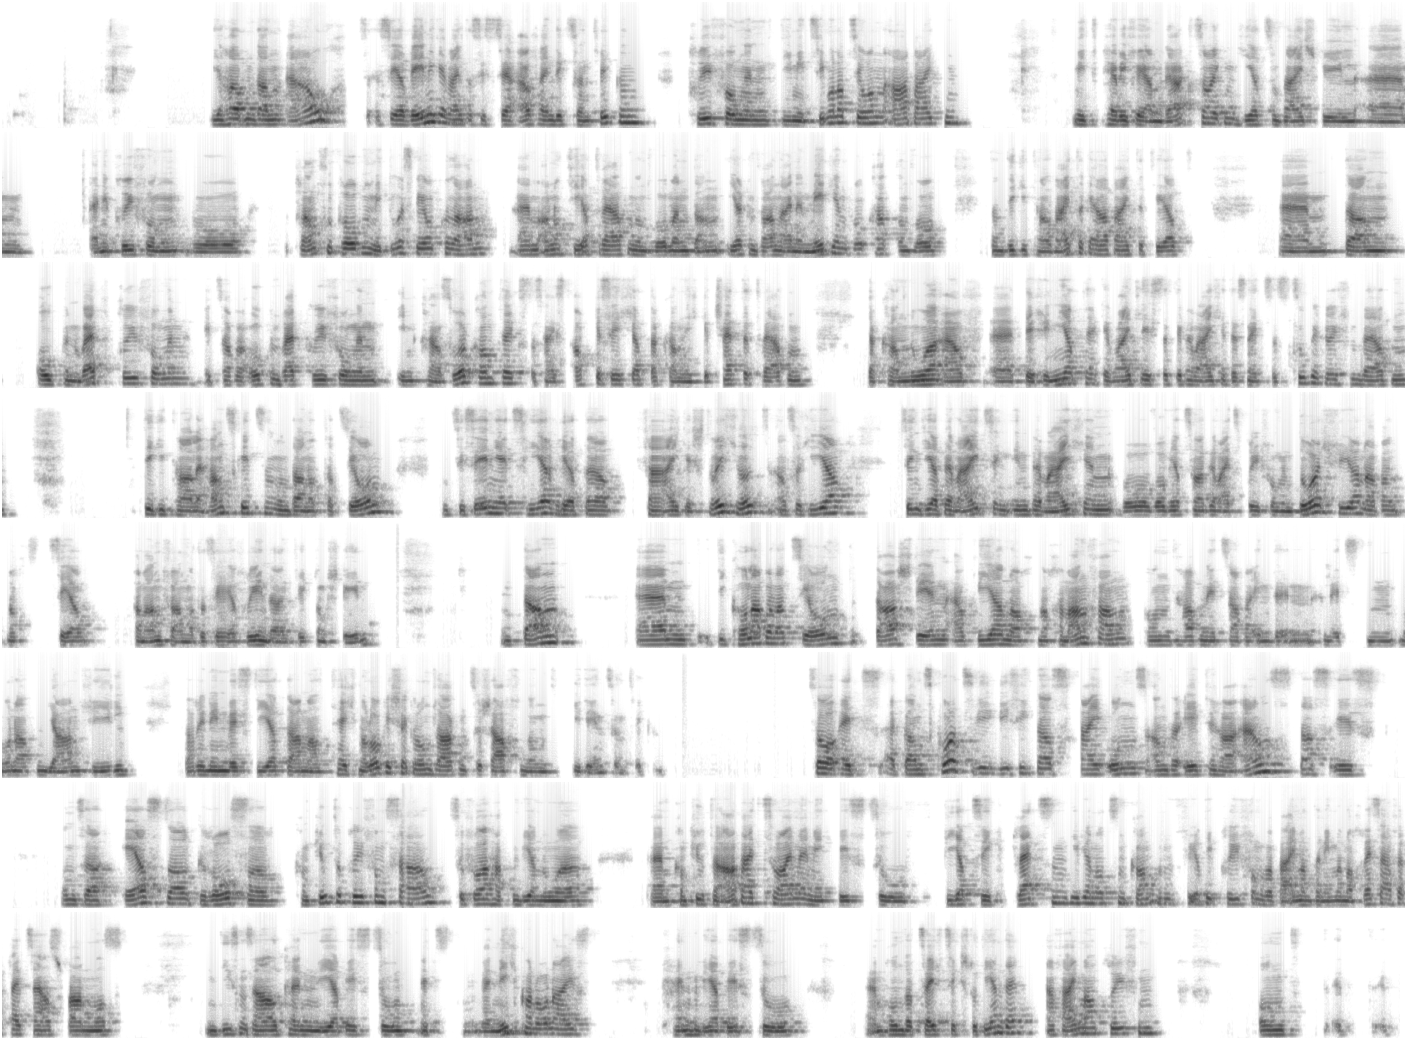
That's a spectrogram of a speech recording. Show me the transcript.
Wir haben dann auch sehr wenige, weil das ist sehr aufwendig zu entwickeln, Prüfungen, die mit Simulationen arbeiten mit peripheren Werkzeugen. Hier zum Beispiel ähm, eine Prüfung, wo Pflanzenproben mit USB-Okularen ähm, annotiert werden und wo man dann irgendwann einen Mediendruck hat und wo dann digital weitergearbeitet wird. Ähm, dann Open Web Prüfungen, jetzt aber Open Web Prüfungen im Klausurkontext, das heißt abgesichert, da kann nicht gechattet werden, da kann nur auf äh, definierte, geweitlistete Bereiche des Netzes zugegriffen werden. Digitale Handskizzen und Annotation. Und Sie sehen jetzt hier wird der Pfeil gestrichelt. Also hier sind wir bereits in, in Bereichen, wo, wo wir zwar bereits Prüfungen durchführen, aber noch sehr am Anfang oder sehr früh in der Entwicklung stehen. Und dann ähm, die Kollaboration, da stehen auch wir noch, noch am Anfang und haben jetzt aber in den letzten Monaten, Jahren viel darin investiert, da mal technologische Grundlagen zu schaffen und Ideen zu entwickeln. So, jetzt äh, ganz kurz, wie, wie sieht das bei uns an der ETH aus? Das ist unser erster großer Computerprüfungssaal. Zuvor hatten wir nur ähm, Computerarbeitsräume mit bis zu 40 Plätzen, die wir nutzen konnten für die Prüfung, wobei man dann immer noch Reserveplätze aussparen muss. In diesem Saal können wir bis zu, jetzt, wenn nicht Corona ist, können wir bis zu ähm, 160 Studierende auf einmal prüfen. Und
